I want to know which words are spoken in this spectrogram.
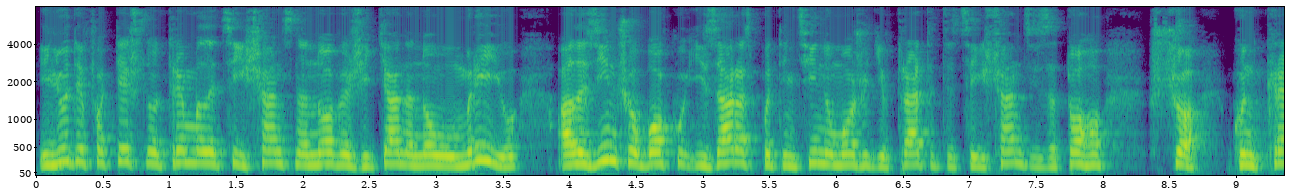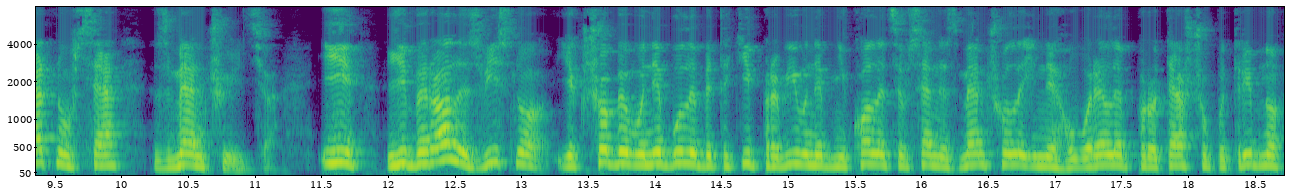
І люди фактично отримали цей шанс на нове життя, на нову мрію, але з іншого боку, і зараз потенційно можуть і втратити цей шанс із-за того, що конкретно все зменшується. І ліберали, звісно, якщо б вони були б такі праві, вони б ніколи це все не зменшували і не говорили про те, що потрібно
